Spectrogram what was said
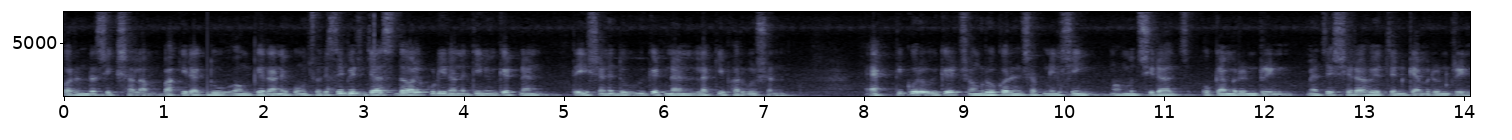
করেন রসিক সালাম, বাকিরা দু অঙ্কে রানে পৌঁছতে। সিবির জাস দেওয়াল কুড়ি রানে তিন উইকেট নেন, তেইশ রানে দু উইকেট নেন লাকি ফার্গুসন। একটি করে উইকেট সংগ্রহ করেন স্বপ্নীল সিং, মোহাম্মদ সিরাজ ও ক্যামেরুন গ্রিন। ম্যাচের সেরা হয়েছেন ক্যামেরুন গ্রিন।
